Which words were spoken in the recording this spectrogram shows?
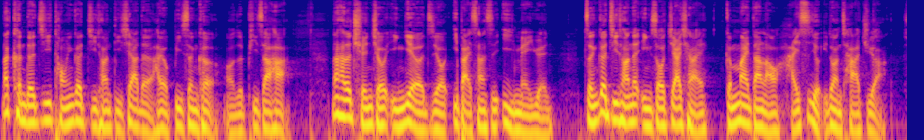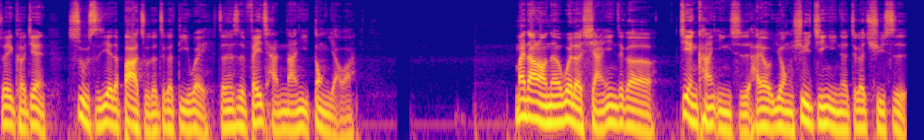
那肯德基同一个集团底下的还有必胜客啊，这披萨哈，那它的全球营业额只有一百三十亿美元，整个集团的营收加起来跟麦当劳还是有一段差距啊，所以可见数十业的霸主的这个地位真的是非常难以动摇啊。麦当劳呢，为了响应这个健康饮食还有永续经营的这个趋势，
